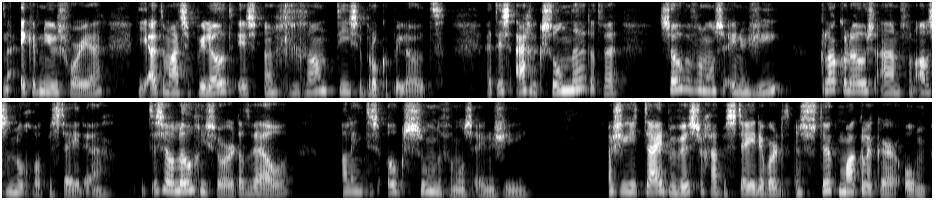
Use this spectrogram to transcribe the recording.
Nou, ik heb nieuws voor je. Die automatische piloot is een gigantische brokkenpiloot. Het is eigenlijk zonde dat we zoveel van onze energie klakkeloos aan van alles en nog wat besteden. Het is wel logisch hoor, dat wel. Alleen het is ook zonde van onze energie. Als je je tijd bewuster gaat besteden, wordt het een stuk makkelijker om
